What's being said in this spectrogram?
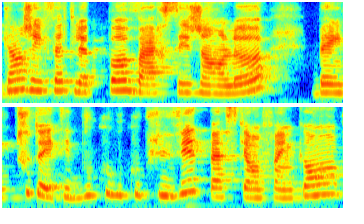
quand j'ai fait le pas vers ces gens-là, ben tout a été beaucoup, beaucoup plus vite parce qu'en fin de compte,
